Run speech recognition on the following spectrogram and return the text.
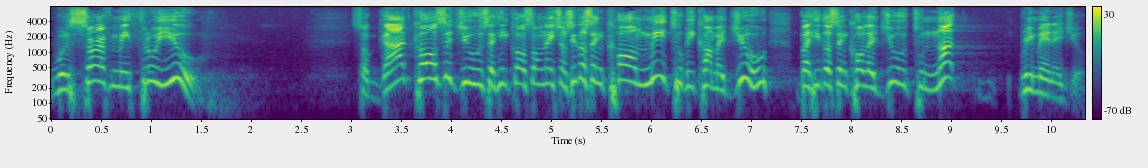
will serve me through you. So God calls the Jews and he calls all nations. He doesn't call me to become a Jew, but he doesn't call a Jew to not remain a Jew.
